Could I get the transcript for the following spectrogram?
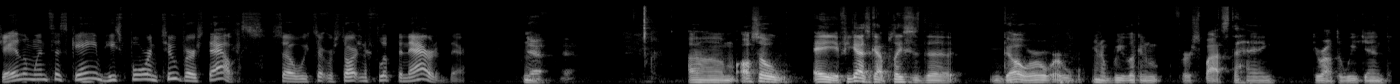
Jalen wins this game. He's four and two versus Dallas. So we start, we're starting to flip the narrative there. Hmm. Yeah, yeah. Um, also, hey, if you guys got places to go or, or you know, be looking for spots to hang throughout the weekend,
